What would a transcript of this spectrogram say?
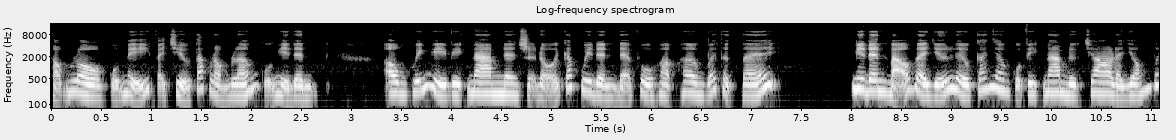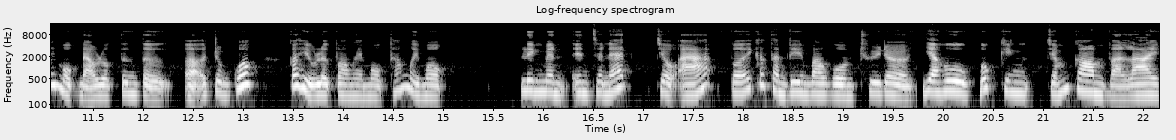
khổng lồ của Mỹ phải chịu tác động lớn của nghị định. Ông khuyến nghị Việt Nam nên sửa đổi các quy định để phù hợp hơn với thực tế. Nghị định bảo vệ dữ liệu cá nhân của Việt Nam được cho là giống với một đạo luật tương tự ở Trung Quốc, có hiệu lực vào ngày 1 tháng 11. Liên minh Internet châu Á với các thành viên bao gồm Twitter, Yahoo, Booking.com và Line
